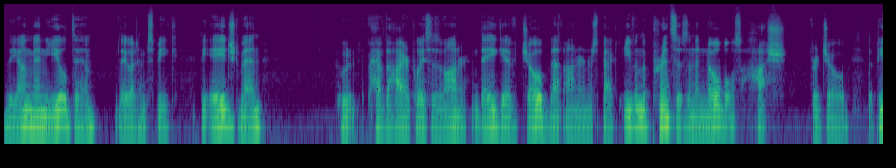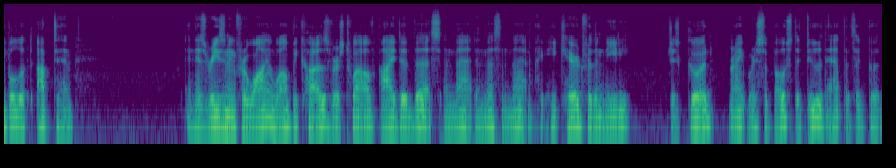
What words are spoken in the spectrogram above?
The young men yield to him, they let him speak. The aged men, who have the higher places of honor, they give Job that honor and respect. Even the princes and the nobles hush for Job. The people looked up to him. And his reasoning for why? Well, because, verse 12, I did this and that and this and that. He cared for the needy, which is good, right? We're supposed to do that. That's a good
